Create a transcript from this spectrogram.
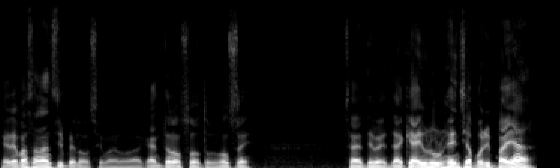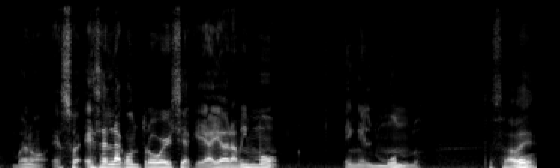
¿Qué le pasa a Nancy Pelosi, mano? Acá entre nosotros, no sé. O sea, de verdad que hay una urgencia por ir para allá. Bueno, eso, esa es la controversia que hay ahora mismo en el mundo. ¿Tú sabes?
